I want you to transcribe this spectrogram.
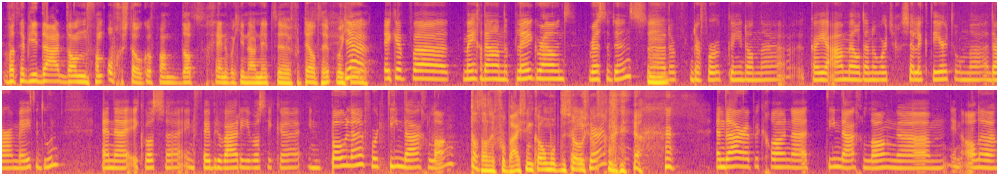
wat heb je daar dan van opgestoken? Van datgene wat je nou net eh, verteld hebt? Wat ja, je, ik heb eh, meegedaan aan de Playground Residence. Eh, Mhm. daar, daarvoor kun je dan, kan je aanmelden en dan word je geselecteerd om daar mee te doen. En ik was in februari was ik in Polen voor tien dagen lang. dat had ik voorbij zien komen op de Zeker. socials. En daar heb ik gewoon eh, tien dagen lang ehm, in alle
